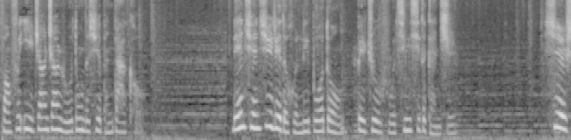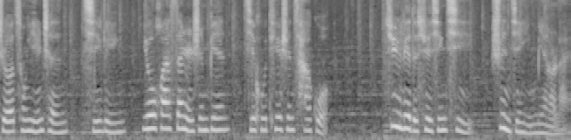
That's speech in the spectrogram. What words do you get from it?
仿佛一张张蠕动的血盆大口。连拳剧烈的魂力波动被祝福清晰的感知。血蛇从银尘、麒麟。幽花三人身边几乎贴身擦过，剧烈的血腥气瞬间迎面而来。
